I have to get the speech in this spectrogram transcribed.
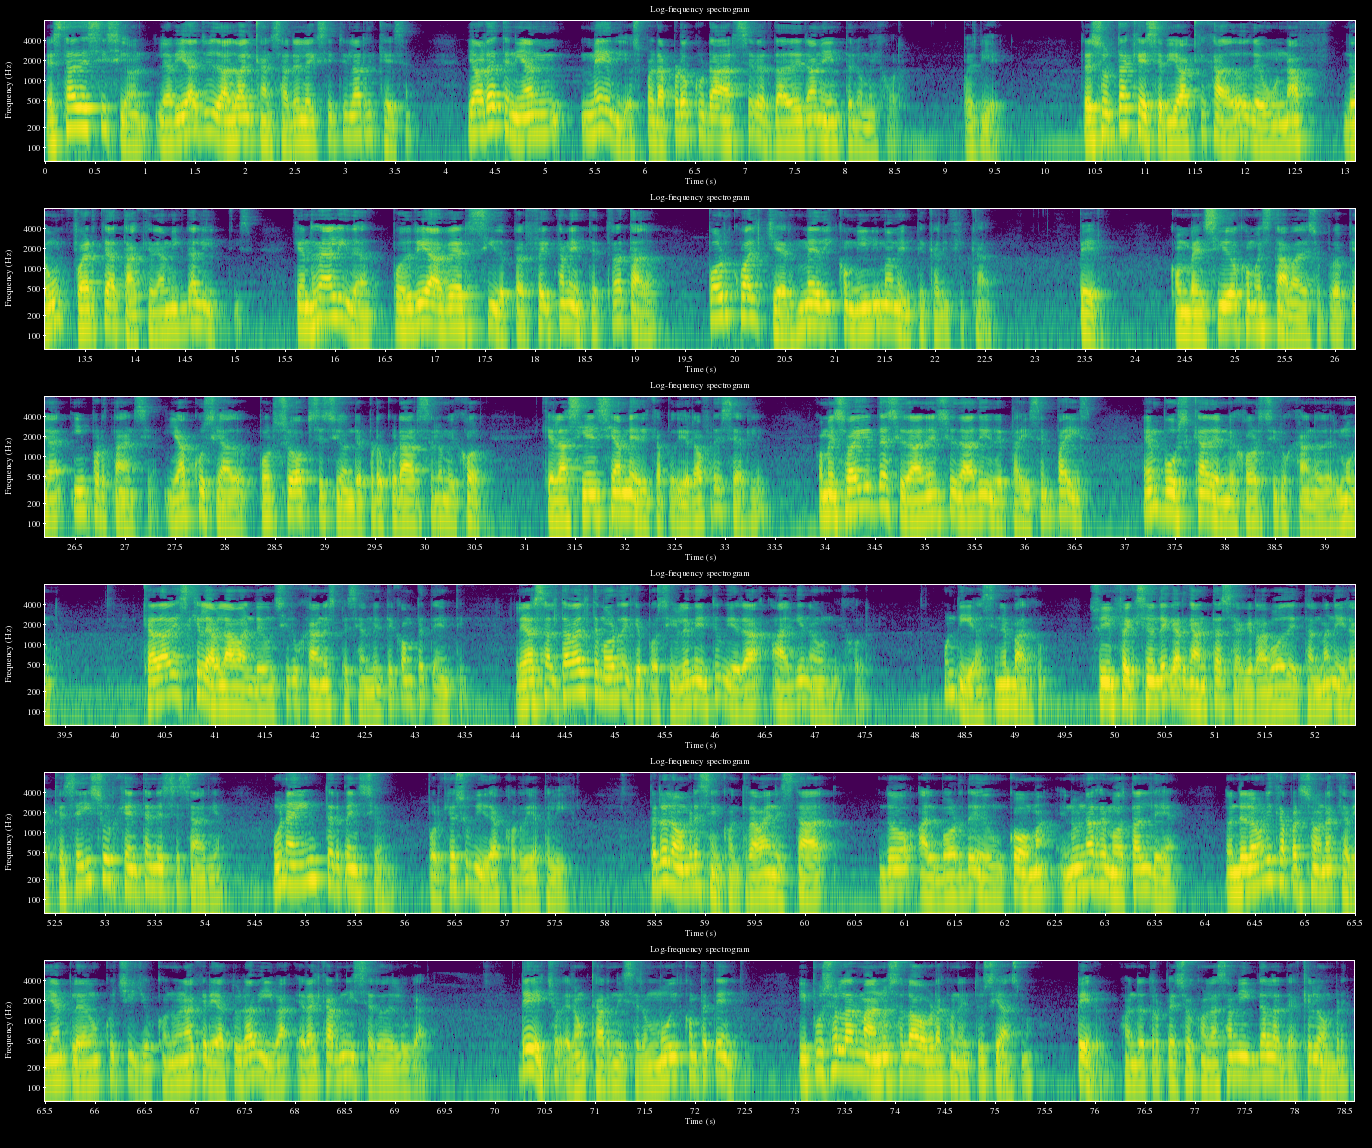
Esta decisión le había ayudado a alcanzar el éxito y la riqueza, y ahora tenían medios para procurarse verdaderamente lo mejor. Pues bien, resulta que se vio aquejado de, una, de un fuerte ataque de amigdalitis, que en realidad podría haber sido perfectamente tratado por cualquier médico mínimamente calificado. Pero, convencido como estaba de su propia importancia y acuciado por su obsesión de procurarse lo mejor que la ciencia médica pudiera ofrecerle, Comenzó a ir de ciudad en ciudad y de país en país en busca del mejor cirujano del mundo. Cada vez que le hablaban de un cirujano especialmente competente, le asaltaba el temor de que posiblemente hubiera alguien aún mejor. Un día, sin embargo, su infección de garganta se agravó de tal manera que se hizo urgente y necesaria una intervención porque su vida corría peligro. Pero el hombre se encontraba en estado al borde de un coma en una remota aldea donde la única persona que había empleado un cuchillo con una criatura viva era el carnicero del lugar. De hecho, era un carnicero muy competente y puso las manos a la obra con entusiasmo, pero cuando tropezó con las amígdalas de aquel hombre,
